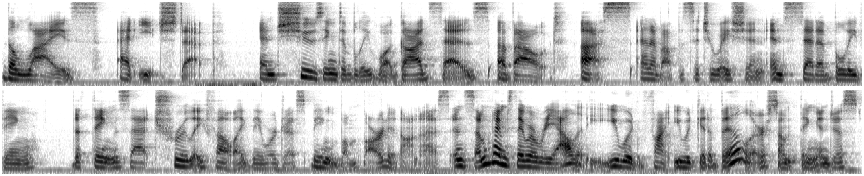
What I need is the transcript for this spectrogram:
the lies at each step and choosing to believe what God says about us and about the situation instead of believing the things that truly felt like they were just being bombarded on us. And sometimes they were reality. You would find you would get a bill or something and just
